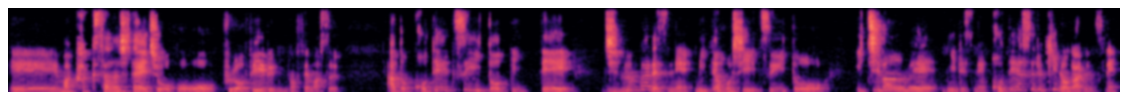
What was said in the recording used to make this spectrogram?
えー、まあ、拡散したい情報をプロフィールに載せます。あと、固定ツイートって言って、自分がですね、見てほしいツイートを一番上にですね、固定する機能があるんですね。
